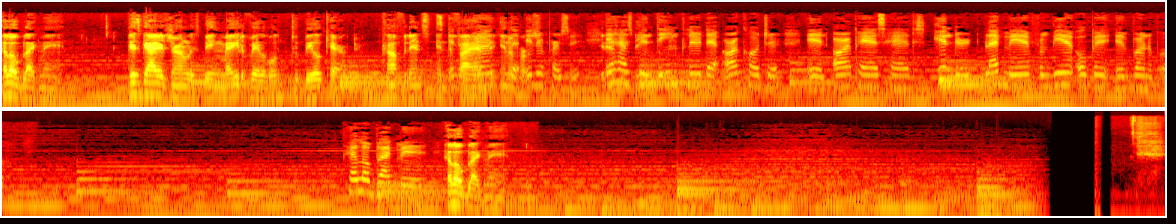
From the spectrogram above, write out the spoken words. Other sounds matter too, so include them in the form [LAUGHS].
Hello, black man. This guided journal is being made available to build character, confidence, and define the inner the person. inner person. It has been deemed clear that our culture and our past has hindered black men from being open and vulnerable. Hello, black man. Hello, black man.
